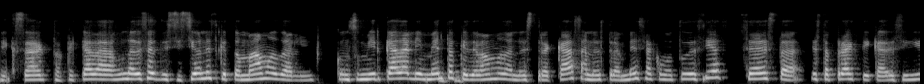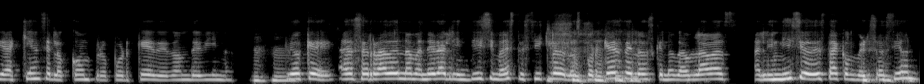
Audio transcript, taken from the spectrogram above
Exacto, que cada una de esas decisiones que tomamos al consumir cada alimento que llevamos a nuestra casa, a nuestra mesa, como tú decías, sea esta, esta práctica, decidir a quién se lo compro, por qué, de dónde vino. Creo que has cerrado de una manera lindísima este ciclo de los porqués de los que nos hablabas al inicio de esta conversación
